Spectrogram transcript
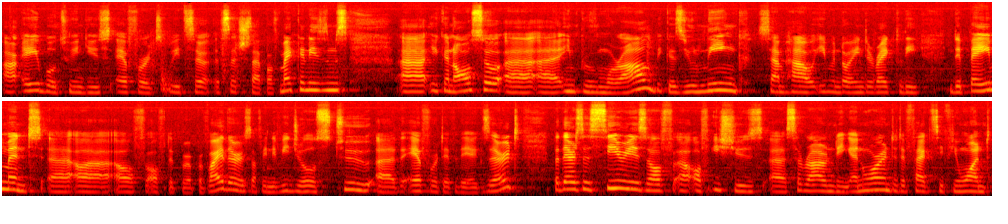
are able to induce effort with such type of mechanisms. Uh, you can also uh, uh, improve morale because you link somehow, even though indirectly, the payment uh, uh of, of the providers, of individuals, to the effort that they exert. But there's a series of, of issues surrounding and warranted effects, if you want,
